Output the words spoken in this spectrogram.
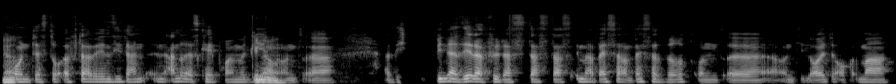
Ja. Und desto öfter werden sie dann in andere Escape-Räume gehen. Genau. Und äh, also ich bin da sehr dafür, dass, dass das immer besser und besser wird und, äh, und die Leute auch immer,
